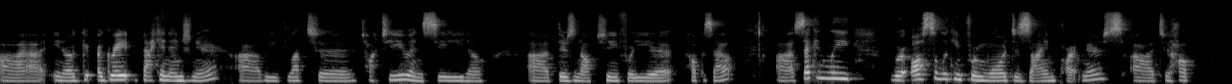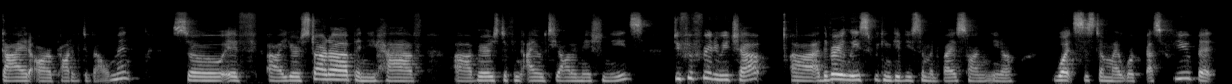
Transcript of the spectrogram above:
uh, you know, a, great backend engineer. Uh, we'd love to talk to you and see, you know, uh, if there's an opportunity for you to help us out. Uh, secondly, we're also looking for more design partners uh, to help guide our product development. So if you're a startup and you have various different IoT automation needs, do feel free to reach out. at the very least, we can give you some advice on, you know, what system might work best for you. But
